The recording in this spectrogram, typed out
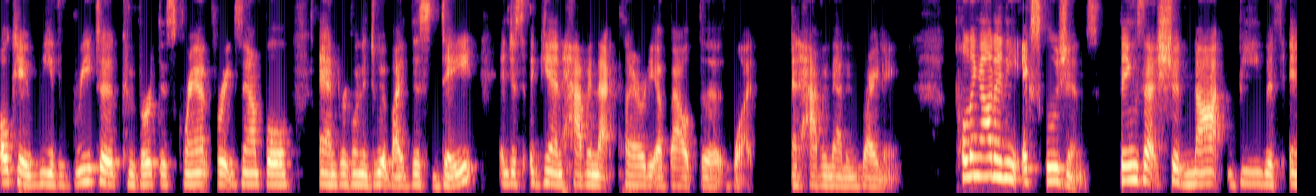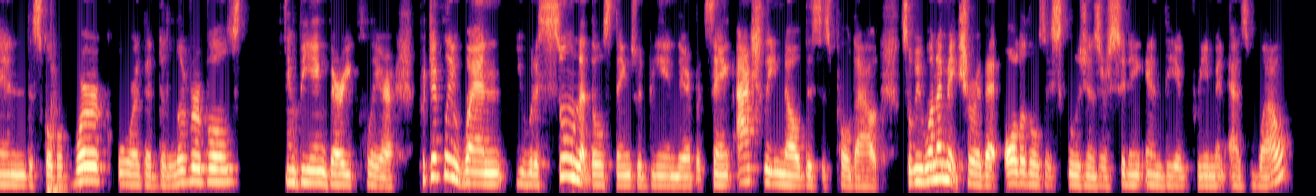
okay we've agreed to convert this grant for example and we're going to do it by this date and just again having that clarity about the what and having that in writing pulling out any exclusions things that should not be within the scope of work or the deliverables and being very clear, particularly when you would assume that those things would be in there, but saying, actually, no, this is pulled out. So we want to make sure that all of those exclusions are sitting in the agreement as well.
